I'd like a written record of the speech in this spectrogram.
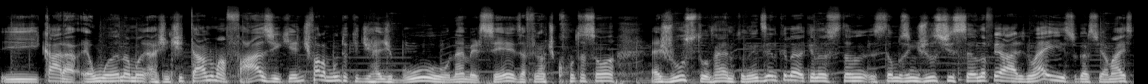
E, cara, é um ano. A gente tá numa fase que a gente fala muito aqui de Red Bull, né, Mercedes, afinal de contas são, é justo, né? Não tô nem dizendo que, que nós estamos injustiçando a Ferrari, não é isso, Garcia, mas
